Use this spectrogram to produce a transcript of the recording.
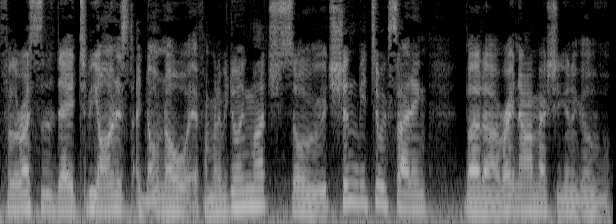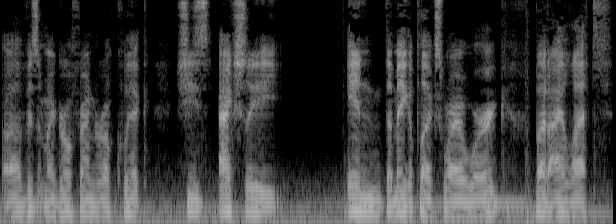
for the rest of the day, to be honest, I don't know if I'm going to be doing much. So it shouldn't be too exciting. But uh, right now, I'm actually going to go uh, visit my girlfriend real quick. She's actually in the megaplex where I work, but I left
